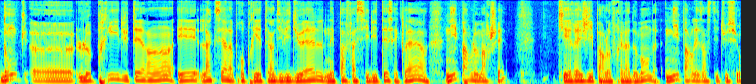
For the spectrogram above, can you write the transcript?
Donc, euh, le prix du terrain et l'accès à la propriété individuelle n'est pas facilité, c'est clair, ni par le marché marché qui est régi par l'offre et la demande, ni par les institutions.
